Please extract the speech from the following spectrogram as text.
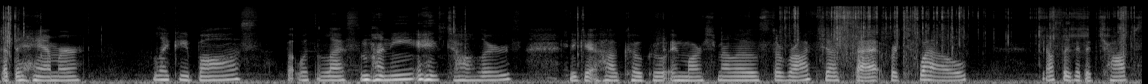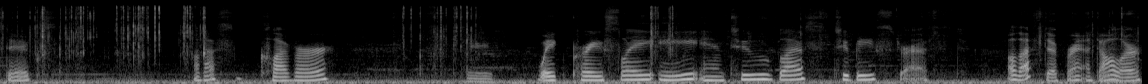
Got the hammer like a boss but with less money, $8. You get hot cocoa and marshmallows. Sriracha set for 12 You also get the chopsticks. Oh, that's clever. Mm. Wake, pray, slay, eat, and too blessed to be stressed. Oh, that's different. A dollar.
